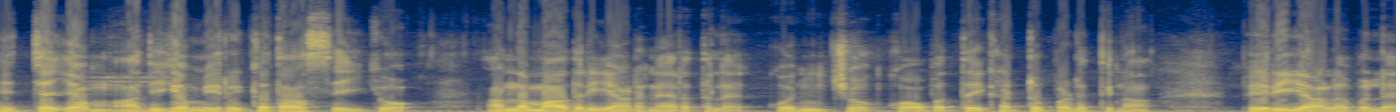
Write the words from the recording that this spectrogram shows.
நிச்சயம் அதிகம் இருக்க தான் செய்யும். அந்த மாதிரியான நேரத்தில் கொஞ்சம் கோபத்தை கட்டுப்படுத்தினா பெரிய அளவில்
